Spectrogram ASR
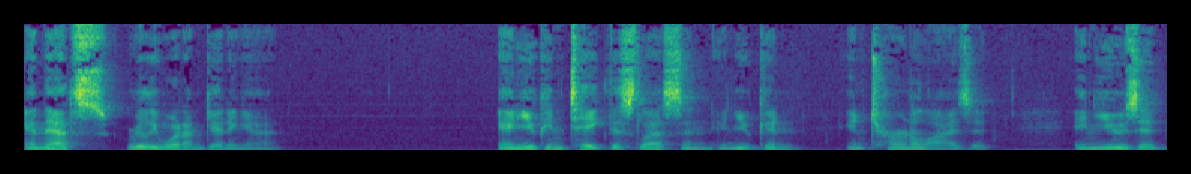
And that's really what I'm getting at. And you can take this lesson and you can internalize it and use it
